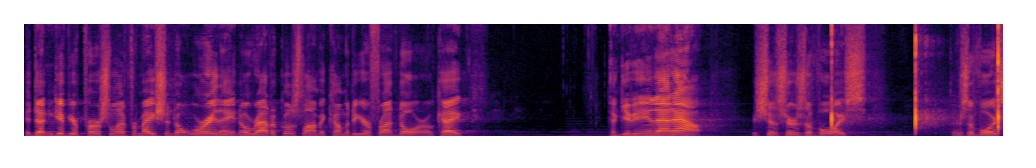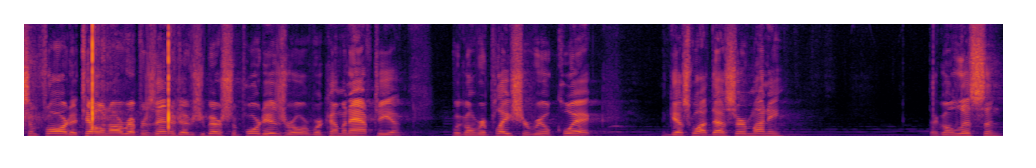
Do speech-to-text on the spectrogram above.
It doesn't give your personal information. Don't worry, there ain't no radical Islamic coming to your front door, okay? Don't give any of that out. It's just there's a voice. There's a voice in Florida telling our representatives, you better support Israel or we're coming after you. We're going to replace you real quick. And guess what? That's their money. They're going to listen.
